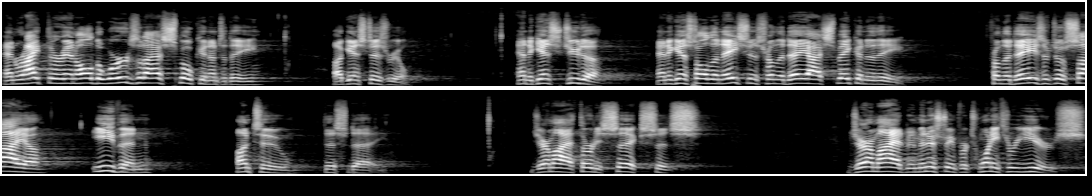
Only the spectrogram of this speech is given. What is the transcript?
and write therein all the words that I have spoken unto thee against Israel and against Judah and against all the nations from the day I spake unto thee, from the days of Josiah even unto this day. Jeremiah 36, it's Jeremiah had been ministering for 23 years,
